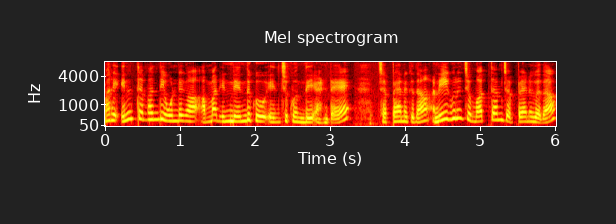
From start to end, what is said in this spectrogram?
మరి ఎంతమంది ఉండగా అమ్మ నిన్నెందుకు ఎంచుకుంది అంటే చెప్పాను కదా నీ గురించి మొత్తం చెప్పాను కదా.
